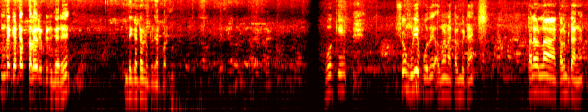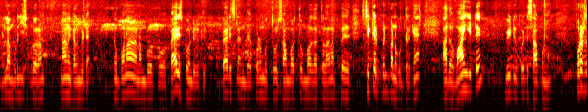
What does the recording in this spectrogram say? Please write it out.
இந்த கெட்டப் தலைவர் எப்படி இருக்காரு? இந்த கெட்டப் எப்படி இருக்காரு பாருங்க. ஓகே. ஷோ முடிய போகுது. அது மாதிரி நான் கிளம்பிட்டேன். தலைவர்லாம் கிளம்பிட்டாங்க. எல்லாம் முடிஞ்சிச்சு ப்ரோக்ராம் நானும் கிளம்பிட்டேன். இங்கே போனால் நம்ம இப்போது பாரிஸ் போக வேண்டியிருக்கு. பாரிஸில் அந்த குழம்பு தூள் சாம்பார் தூள் மிளகாத்தூள் அதெல்லாம் ஸ்டிக்கர் பிரிண்ட் பண்ண கொடுத்துருக்கேன். அதை வாங்கிட்டு வீட்டுக்கு போயிட்டு சாப்பிட்ணும். புரட்ட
